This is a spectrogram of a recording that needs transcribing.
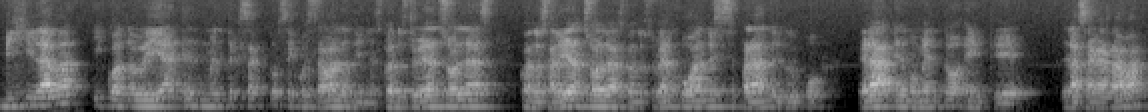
vigilaba y cuando veía el momento exacto secuestraba a las niñas, cuando estuvieran solas, cuando salieran solas, cuando estuvieran jugando y se separaran del grupo, era el momento en que las agarraba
